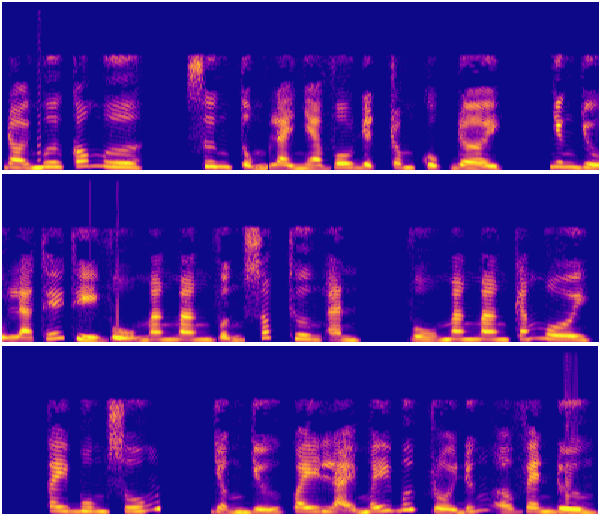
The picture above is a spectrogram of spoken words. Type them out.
đòi mưa có mưa, xương tụng là nhà vô địch trong cuộc đời, nhưng dù là thế thì vụ mang mang vẫn xót thương anh, vụ mang mang cắn môi, tay buông xuống, giận dữ quay lại mấy bước rồi đứng ở ven đường,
